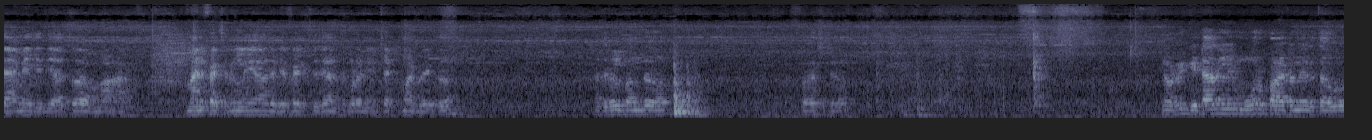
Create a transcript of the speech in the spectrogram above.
ಡ್ಯಾಮೇಜ್ ಇದೆಯಾ ಅಥವಾ ಮ್ಯಾನುಫ್ಯಾಕ್ಚರಿಂಗ್ ಏನಾದರೂ ಡಿಫೆಕ್ಟ್ಸ್ ಇದೆ ಅಂತ ಕೂಡ ನೀವು ಚೆಕ್ ಮಾಡಬೇಕು. ಅದರಲ್ಲಿ ಬಂದು ಫಸ್ಟು ನೋಡ್ರಿ ಗಿಟಾರಲ್ಲಿ ಮೂರು ಪಾರ್ಟ್ ಇರ್ತಾವು.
